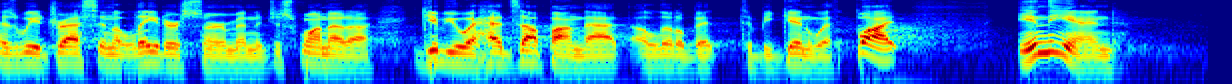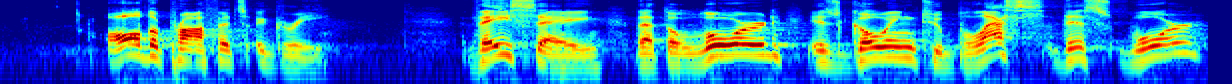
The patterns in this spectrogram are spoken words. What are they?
as we address in a later sermon. I just wanted to give you a heads up on that a little bit to begin with. But in the end, all the prophets agree. They say that the Lord is going to bless this war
